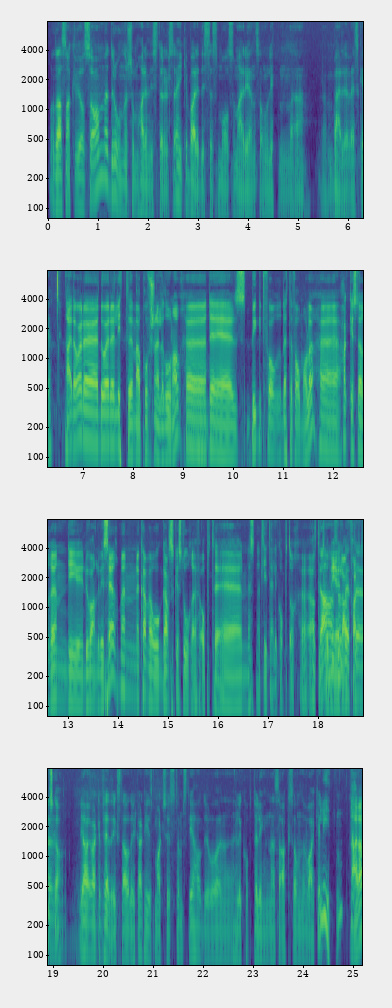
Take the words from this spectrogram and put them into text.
Og da snakker vi også om droner som har en viss størrelse, ikke bare disse små som er i en sånn liten uh, bæreveske? Nei, da er, det, da er, det, litt mer profesjonelle droner. Uh, det er bygd for dette formålet. Hakket større enn de du vanligvis ser, men kan være ganske store, opp til nesten et lite helikopter. Alt etter ja, hvor mye altså frakt du skal. Vi har jo vært i Fredrikstad og Richard i Smart Systems. De hadde jo en helikopterlignende sak som var ikke liten. Nei da,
